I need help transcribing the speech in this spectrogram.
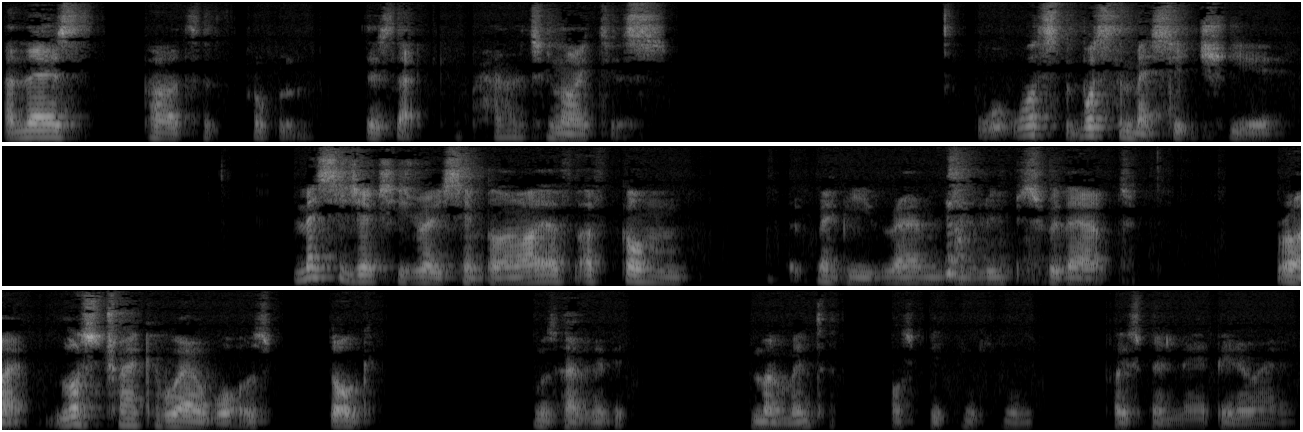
And there's part of the problem. There's that comparisonitis. What's the, what's the message here? The message actually is very simple, and I've, I've gone maybe round in loops without. Right, lost track of where I was. Dog was having a bit moment, possibly thinking postman may have been around.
